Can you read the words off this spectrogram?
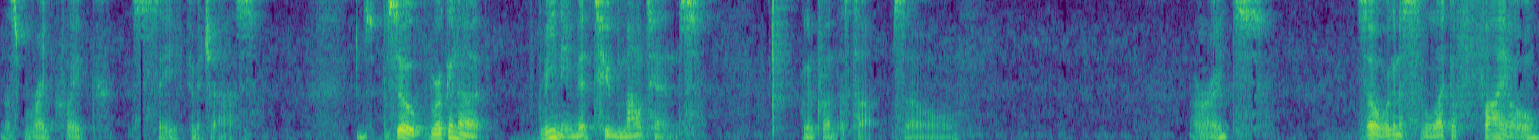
Let's right click save image as. So we're gonna rename it to mountains. We're gonna put on desktop. So, all right. So we're going to select a file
